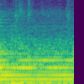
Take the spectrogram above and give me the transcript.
you.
